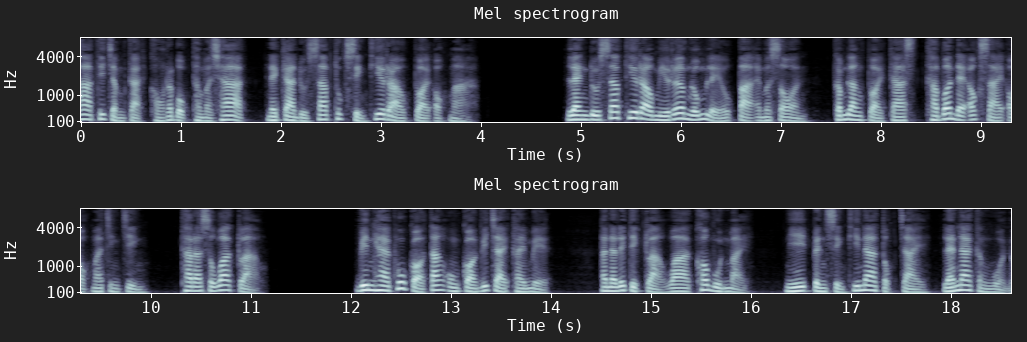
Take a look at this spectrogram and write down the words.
ภาพที่จำกัดของระบบธรรมชาติ ในการดูดซับทุกสิ่งที่เราปล่อยออกมา แหล่งดูดซับที่เรามีเริ่มล้มเหลวป่าแอมะซอนกำลังปล่อยก๊าซคาร์บอนไดออกไซด์ออกมาจริง ๆ ทาราโซวากล่าว บินแฮผู้ก่อตั้งองค์กรวิจัยไคลเมต a นาลิติกกล่าวว่าข้อมูลใหม่ นี้เป็นสิ่งที่น่าตกใจและน่ากังวล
